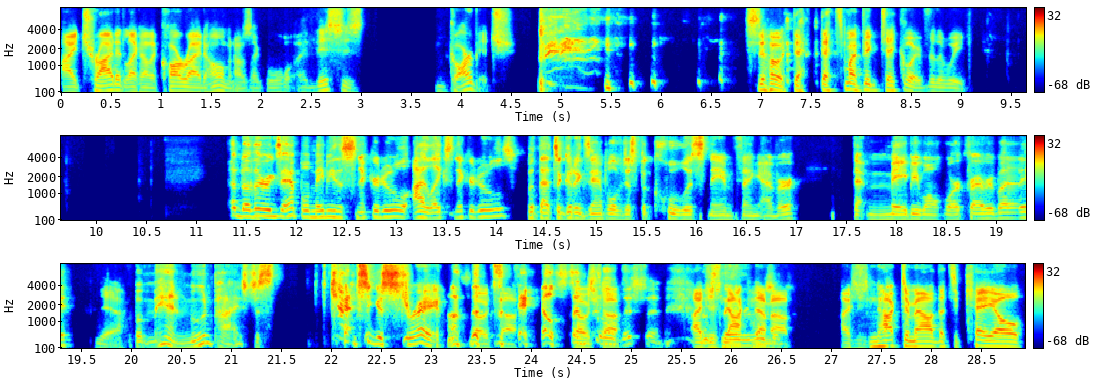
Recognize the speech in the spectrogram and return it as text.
I tried it like on the car ride home, and I was like, well, this is garbage. so that that's my big takeaway for the week. Another example, maybe the snickerdoodle. I like snickerdoodles, but that's a good example of just the coolest name thing ever that maybe won't work for everybody. Yeah, But man, moon pie is just catching a stray on So the tough. AL So Central tough. Edition. I just knocked them out. I just knocked him out. That's a KO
